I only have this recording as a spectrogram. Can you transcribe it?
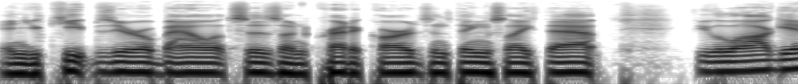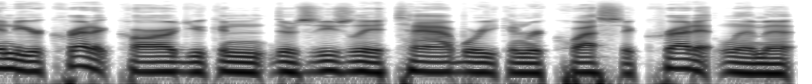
and you keep zero balances on credit cards and things like that if you log into your credit card you can there's usually a tab where you can request a credit limit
